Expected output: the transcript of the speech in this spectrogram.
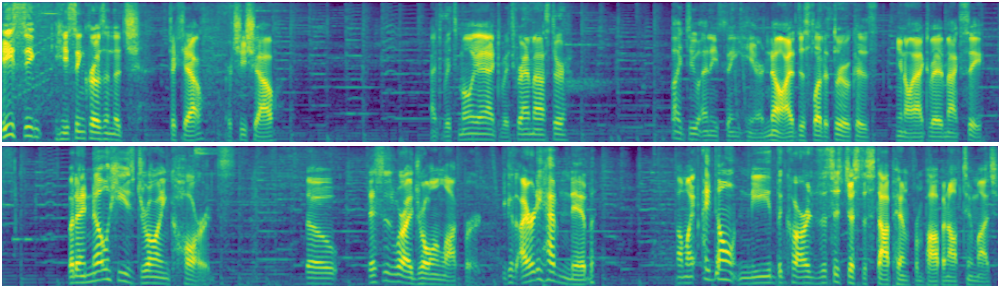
He syn he synchros into Ch Xiao or Chi Xiao. Activates Mo Ye, activates Grandmaster. If I do anything here? No, I just let it through because, you know, I activated Max C. But I know he's drawing cards. So, this is where I draw on Lockbird. Because I already have Nib. I'm like, I don't need the cards. This is just to stop him from popping off too much.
